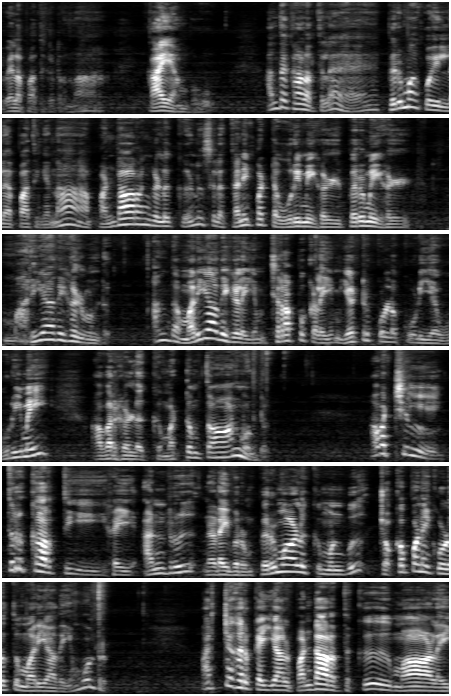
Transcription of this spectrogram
வேலை பார்த்துக்கிட்டு இருந்தான் காயாம்பூ. அந்த காலத்தில் பெருமா கோயிலில் பார்த்திங்கன்னா பண்டாரங்களுக்குன்னு சில தனிப்பட்ட உரிமைகள் பெருமைகள் மரியாதைகள் உண்டு. அந்த மரியாதைகளையும் சிறப்புகளையும் ஏற்றுக்கொள்ளக்கூடிய உரிமை அவர்களுக்கு மட்டும்தான் உண்டு. அவற்றில் திருக்கார்த்திகை அன்று நடைபெறும் பெருமாளுக்கு முன்பு சொக்கப்பனை கொளுத்து மரியாதையும் ஒன்று. அர்ச்சகர் கையால் பண்டாரத்துக்கு மாலை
